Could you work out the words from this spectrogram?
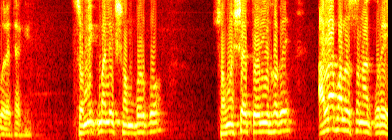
করে থাকি। শ্রমিক মালিক সম্পর্ক সমস্যা তৈরি হবে আলাপ আলোচনা করে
